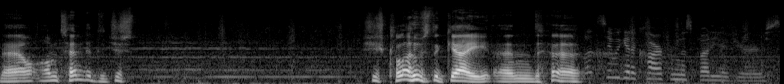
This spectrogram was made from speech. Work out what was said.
Now, I'm tempted to just... She's closed the gate and... Uh, Let's say we get a car from this buddy of yours.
